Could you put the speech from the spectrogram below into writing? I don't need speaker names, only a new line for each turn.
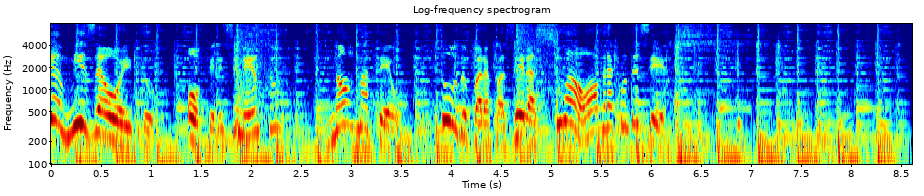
Camisa 8. Oferecimento Normatel. Tudo para fazer a sua obra acontecer.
